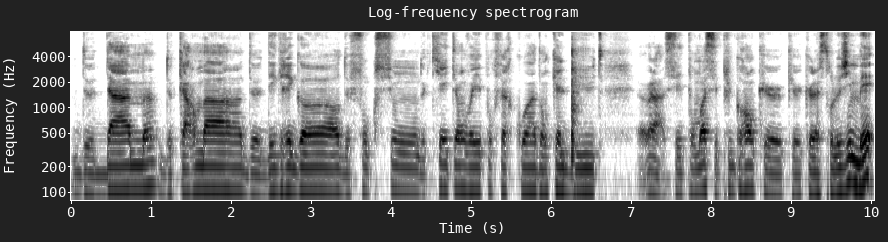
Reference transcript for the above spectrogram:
de d'âme, de karma, de d'égrégore, de fonction, de qui a été envoyé pour faire quoi, dans quel but. Euh, voilà, c'est pour moi c'est plus grand que, que, l'astrologie, mais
